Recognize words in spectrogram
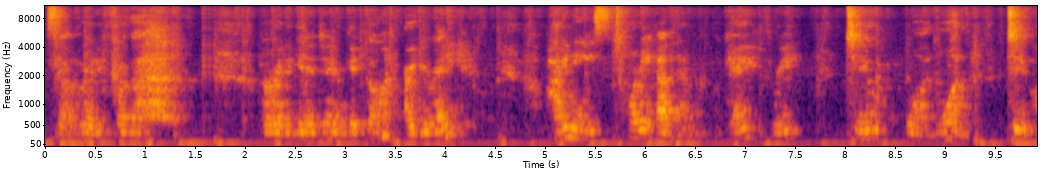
So ready for the, we're ready to get into it and get going. Are you ready? High knees, 20 of them, okay? Three, two, one, one, two,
